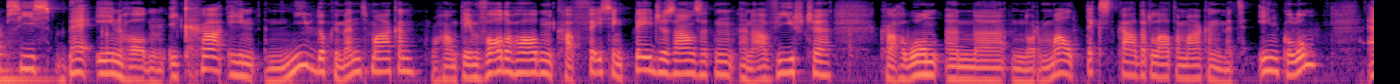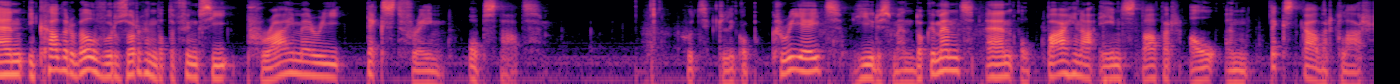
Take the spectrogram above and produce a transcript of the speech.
Opties bijeenhouden. Ik ga een nieuw document maken. We gaan het eenvoudig houden. Ik ga facing pages aanzetten, een A4'tje. Ik ga gewoon een uh, normaal tekstkader laten maken met één kolom. En ik ga er wel voor zorgen dat de functie primary text frame opstaat. Goed, klik op Create. Hier is mijn document en op pagina 1 staat er al een tekstkader klaar.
